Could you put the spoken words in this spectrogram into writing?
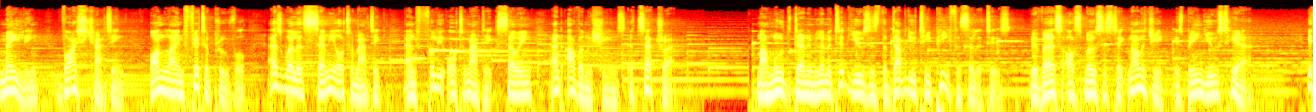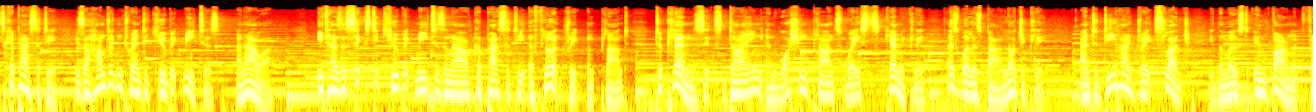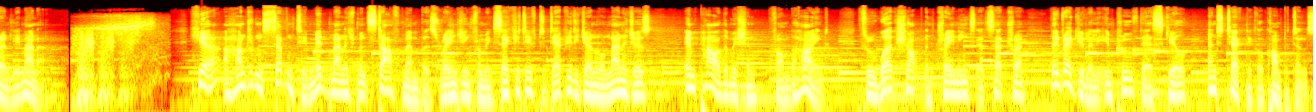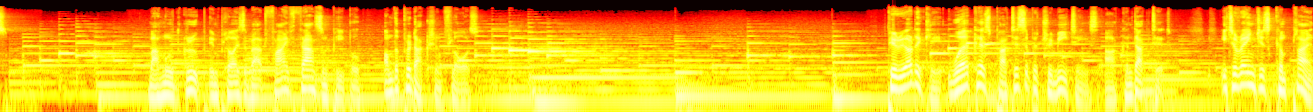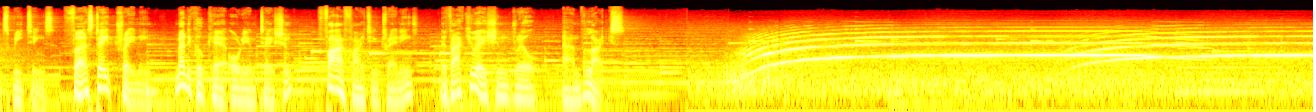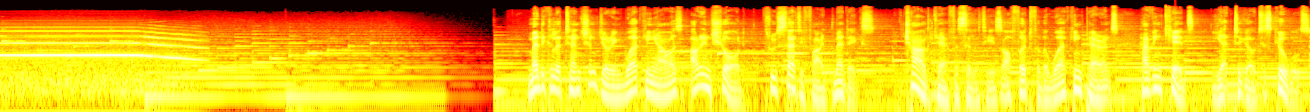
mailing, voice chatting, online fit approval, as well as semi-automatic and fully automatic sewing and other machines, etc. Mahmud Denim Limited uses the WTP facilities. Reverse osmosis technology is being used here. Its capacity is 120 cubic meters an hour. It has a 60 cubic meters an hour capacity effluent treatment plant to cleanse its dyeing and washing plants' wastes chemically as well as biologically and to dehydrate sludge in the most environment-friendly manner. Here, 170 mid-management staff members ranging from executive to deputy general managers empower the mission from behind. Through workshop and trainings, etc., they regularly improve their skill and technical competence. Mahmud Group employs about 5,000 people on the production floors. Periodically, workers' participatory meetings are conducted. It arranges compliance meetings, first aid training, medical care orientation, firefighting trainings, evacuation drill and the likes. Medical attention during working hours are ensured through certified medics. Childcare facilities offered for the working parents having kids yet to go to schools.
